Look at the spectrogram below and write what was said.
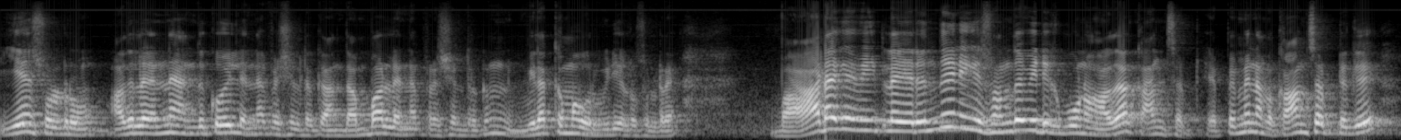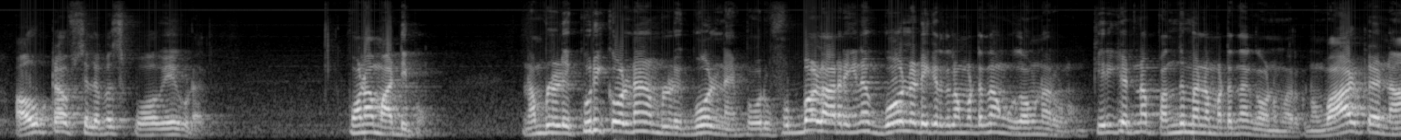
ஏன் சொல்கிறோம் அதில் என்ன அந்த கோயிலில் என்ன ஸ்பெஷல் இருக்குது அந்த அம்பாலில் என்ன ஸ்பெஷல் இருக்குன்னு விளக்கமாக ஒரு வீடியோவில் சொல்கிறேன் வாடகை வீட்டில் இருந்து நீங்கள் சொந்த வீட்டுக்கு போகணும். அதுதான் கான்செப்ட் எப்பவுமே நம்ம கான்செப்ட்டுக்கு அவுட் ஆஃப் சிலபஸ் போகவே கூடாது. போனால் மாட்டிப்போம். நம்மளுடைய குறிக்கோள்னா நம்மளுடைய கோல்னா இப்போ ஒரு ஃபுட்பால் ஆடுறீங்கன்னா கோல் அடிக்கிறதுல மட்டும்தான் அவங்க கவனம் இருக்கணும். கிரிக்கெட்னா பந்து மேலே மட்டும் தான் கவனமாக இருக்கணும். வாழ்க்கைனா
